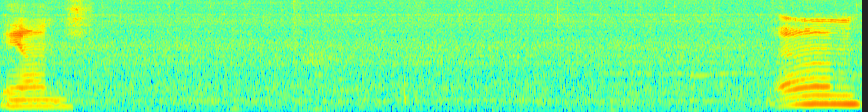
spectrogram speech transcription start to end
and Um,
